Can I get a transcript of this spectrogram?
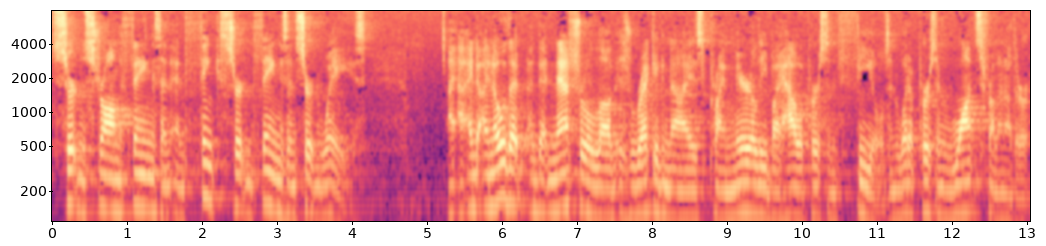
certain strong things and, and think certain things in certain ways. I, I, I, know that, that natural love is recognized primarily by how a person feels and what a person wants from another,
